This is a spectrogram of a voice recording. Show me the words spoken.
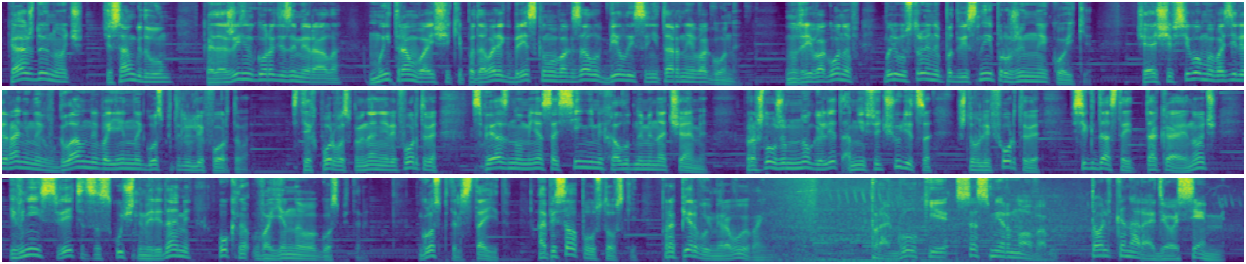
Каждую ночь, часам к двум, когда жизнь в городе замирала, мы, трамвайщики, подавали к Брестскому вокзалу белые санитарные вагоны. Внутри вагонов были устроены подвесные пружинные койки. Чаще всего мы возили раненых в главный военный госпиталь Лефортово. С тех пор воспоминания о Лефортове связаны у меня с осенними холодными ночами – Прошло уже много лет, а мне все чудится, что в Лефортове всегда стоит такая ночь, и в ней светятся скучными рядами окна военного госпиталя. Госпиталь стоит. Описал Паустовский про Первую мировую войну. Прогулки со Смирновым. Только на «Радио 7».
